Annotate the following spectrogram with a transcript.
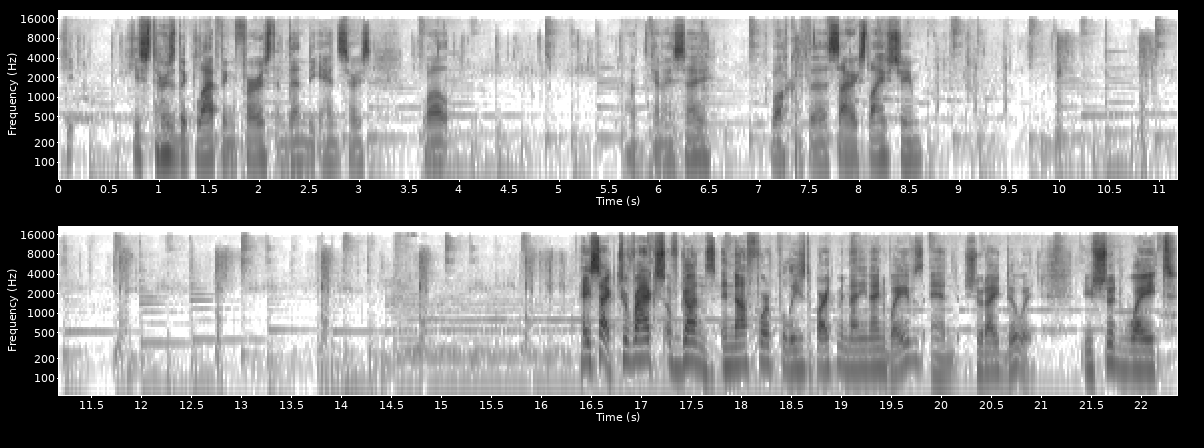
He, he starts the clapping first and then the answers. Well, what can I say? Welcome to Cairek's livestream. Hey Sec, two racks of guns, enough for police department 99 waves, and should I do it? You should wait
